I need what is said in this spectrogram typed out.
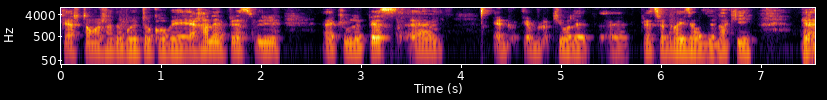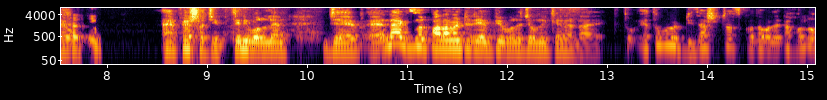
ক্যাশ আমার সাথে বৈঠক হবে। এখানে প্রেস কি বলে প্রেস কি বলে প্রেস অ্যাডভাইজার যে নাকি সত্যি হ্যাঁ প্রেস সচিব। তিনি বললেন যে না একজন পার্লামেন্টারি এমপি বলেছে উনি কানাডায় তো এত বড় ডিজাস্টার্স কথা বলে এটা হলো?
